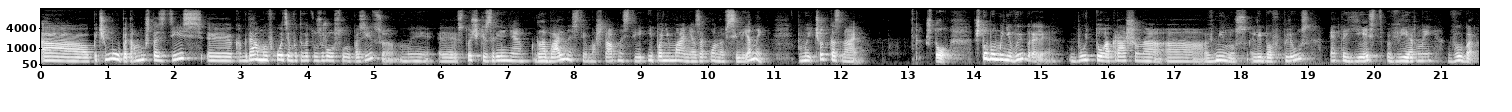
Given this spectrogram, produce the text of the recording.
А, почему? Потому что здесь, э, когда мы входим вот в эту взрослую позицию, мы э, с точки зрения глобальности, масштабности и понимания закона Вселенной, мы четко знаем, что что бы мы ни выбрали, будь то окрашено а, в минус, либо в плюс, это есть верный выбор.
